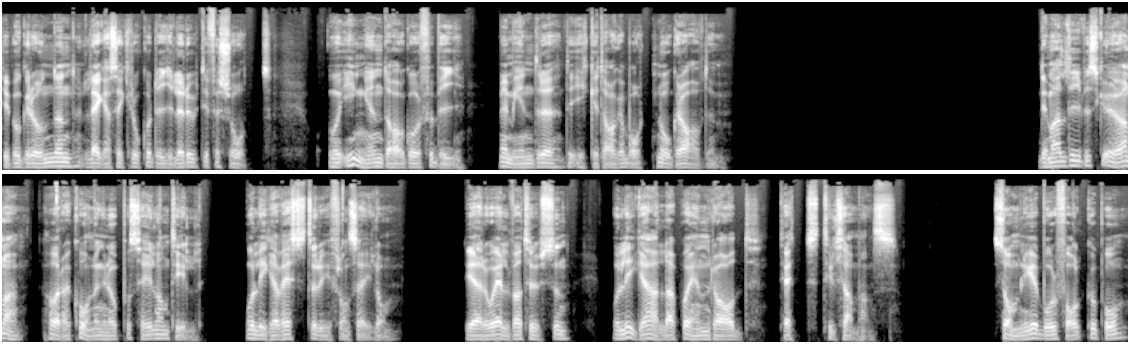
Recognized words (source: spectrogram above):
Ty på grunden lägga sig krokodiler ut i försåt och ingen dag går förbi med mindre de icke taga bort några av dem. De Maldiviska öarna höra konungen upp på Ceylon till och ligga väster ifrån Ceylon. De är 11 000 och ligga alla på en rad tätt tillsammans. Somliga bor folk uppå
